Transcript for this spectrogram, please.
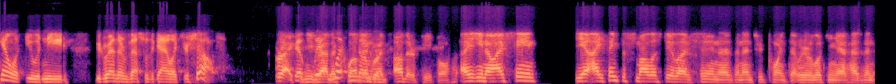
talent you would need. You'd rather invest with a guy like yourself. Right, and you'd rather club in with other people. I, you know, I've seen, yeah, I think the smallest deal I've seen as an entry point that we were looking at has an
